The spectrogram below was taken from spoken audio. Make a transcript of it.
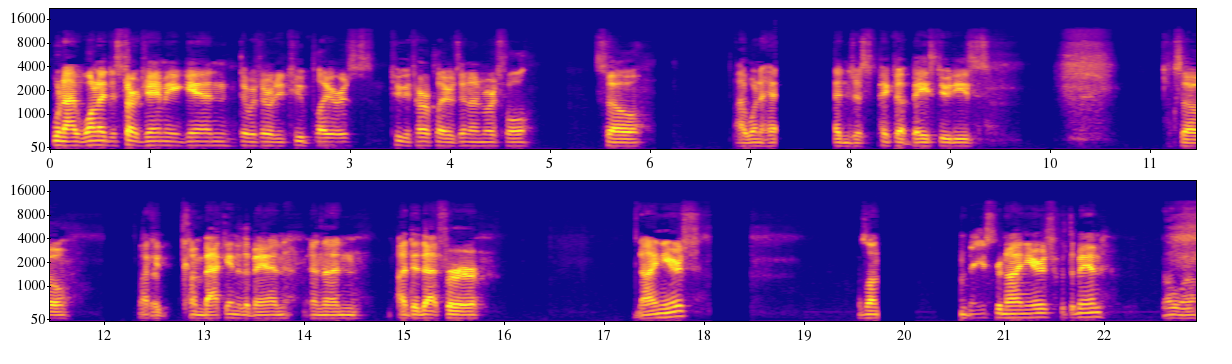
when I wanted to start jamming again, there was already two players, two guitar players in Unmerciful. So I went ahead and just picked up bass duties. So I could come back into the band. And then I did that for nine years. I was on bass for nine years with the band. Oh wow.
